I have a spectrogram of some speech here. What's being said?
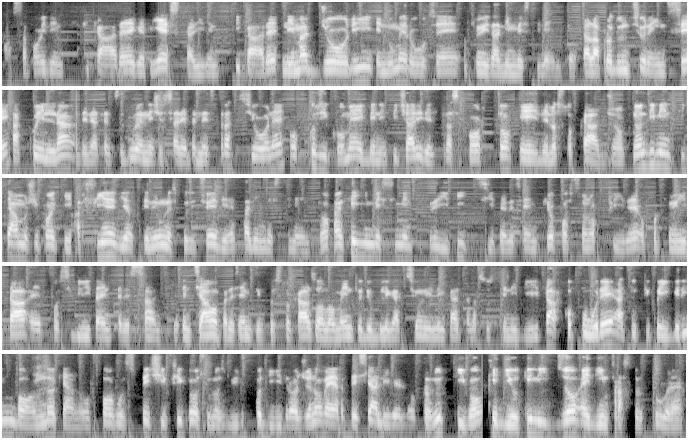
possa poi identificare, che riesca ad identificare le maggiori e numerose opportunità di investimento, dalla produzione in sé a quella delle attrezzature necessarie per l'estrazione o così come ai beneficiari del trasporto e dello stoccaggio. Non dimentichiamoci poi che al fine di ottenere un'esposizione diretta all'investimento, anche gli investimenti creditizi, per esempio, possono offrire opportunità e possibilità interessanti. Pensiamo per esempio in questo caso all'aumento di obbligazioni legate alla sostenibilità oppure a tutti quei green bond che hanno un focus specifico sullo sviluppo di idrogeno verde sia a livello produttivo che di utilizzo e di infrastrutture.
